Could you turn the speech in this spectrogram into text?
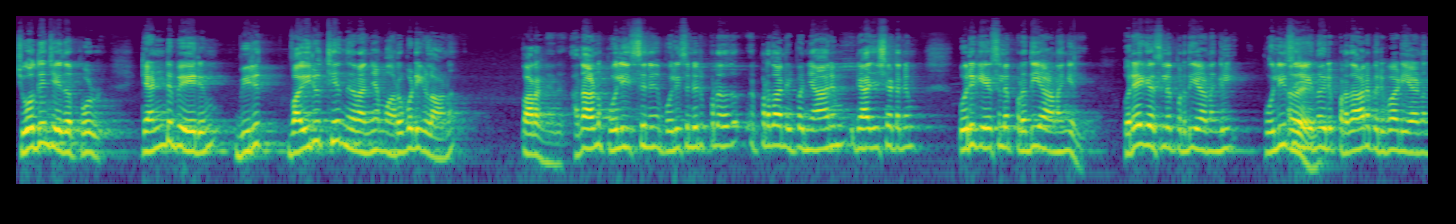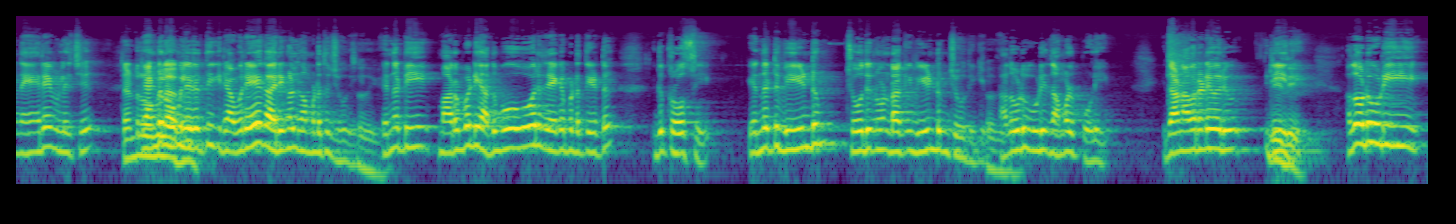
ചോദ്യം ചെയ്തപ്പോൾ രണ്ടുപേരും വിരു വൈരുദ്ധ്യം നിറഞ്ഞ മറുപടികളാണ് പറഞ്ഞത്. അതാണ് പോലീസിന് പോലീസിന്റെ ഒരു പ്രധ- പ്രധാന ഇപ്പം ഞാനും രാജേഷേട്ടനും ഒരു കേസിലെ പ്രതിയാണെങ്കിൽ ഒരേ കേസിലെ പ്രതിയാണെങ്കിൽ പോലീസ് ചെയ്യുന്ന ഒരു പ്രധാന പരിപാടിയാണ് നേരെ വിളിച്ച് രണ്ട് റൂമിലിരുത്തി ഒരേ കാര്യങ്ങൾ നമ്മുടെ അടുത്ത് ചോദിക്കും. എന്നിട്ട് ഈ മറുപടി അതുപോലെ രേഖപ്പെടുത്തിയിട്ട് ഇത് ക്രോസ് ചെയ്യും. എന്നിട്ട് വീണ്ടും ചോദ്യങ്ങൾ ഉണ്ടാക്കി വീണ്ടും ചോദിക്കും. അതോടുകൂടി നമ്മൾ പൊളിയും. ഇതാണ് അവരുടെ ഒരു രീതി. അതോടുകൂടി ഈ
